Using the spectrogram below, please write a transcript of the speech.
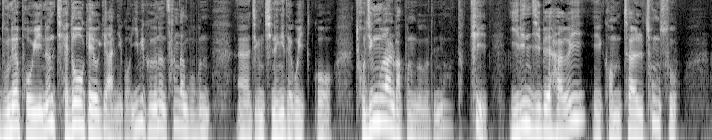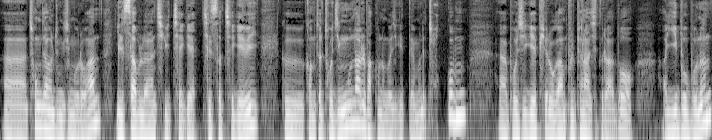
눈에 보이는 제도 개혁이 아니고 이미 그거는 상당 부분 지금 진행이 되고 있고 조직 문화를 바꾸는 거거든요. 특히 1인 지배하의 검찰 총수 아, 총장을 중심으로 한 일사불란한 지휘 체계, 질서 체계의 그 검찰 조직 문화를 바꾸는 것이기 때문에 조금 아, 보시기에 피로감 불편하시더라도 이 부분은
